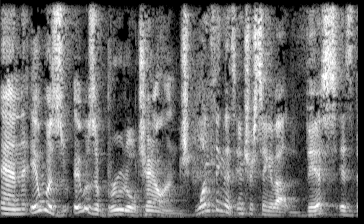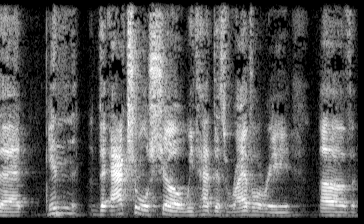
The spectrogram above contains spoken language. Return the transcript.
and it was it was a brutal challenge. One thing that's interesting about this is that in the actual show, we've had this rivalry of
